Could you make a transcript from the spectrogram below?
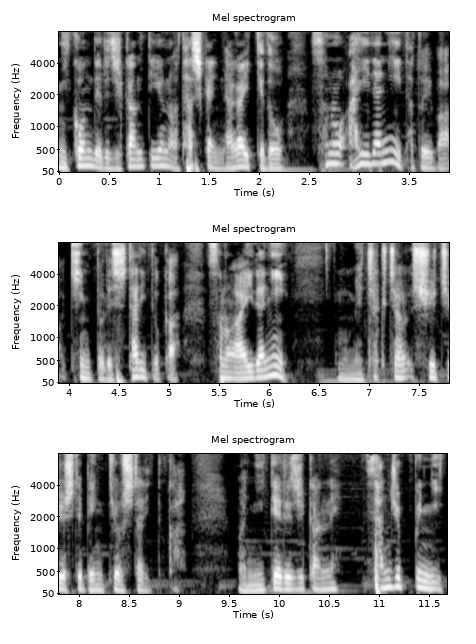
煮込んでる時間っていうのは確かに長いけどその間に例えば筋トレしたりとかその間にもうめちゃくちゃ集中して勉強したりとか、まあ、似てる時間ね30分に1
